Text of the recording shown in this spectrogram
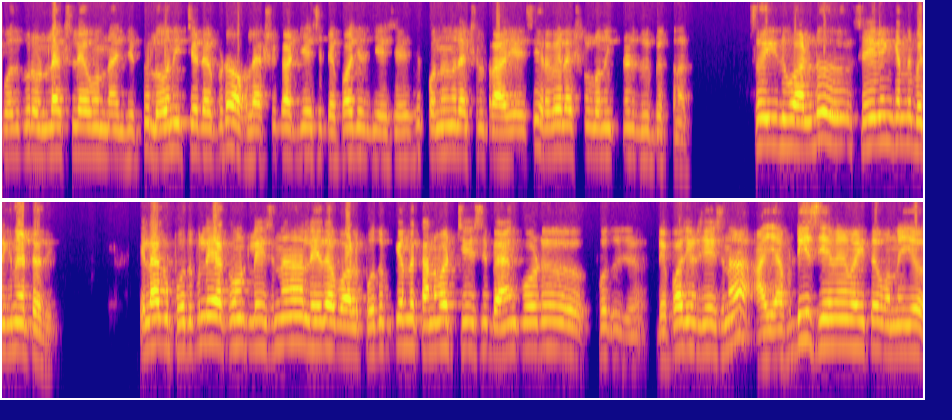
పొదుపు రెండు లక్షలే ఉందని చెప్పి లోన్ ఇచ్చేటప్పుడు ఒక లక్ష కట్ చేసి డిపాజిట్ చేసేసి పంతొమ్మిది లక్షలు డ్రా చేసి ఇరవై లక్షలు లోన్ ఇచ్చినట్టు చూపిస్తున్నారు. సో ఇది వాళ్ళు సేవింగ్ కింద పెరిగినట్టు అది. ఇలాగ పొదుపులే అకౌంట్లు వేసినా లేదా వాళ్ళు పొదుపు కింద కన్వర్ట్ చేసి బ్యాంక్ కోడ్ డిపాజిట్ చేసినా ఆ ఎఫ్డీస్ ఏమేమైతే ఉన్నాయో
